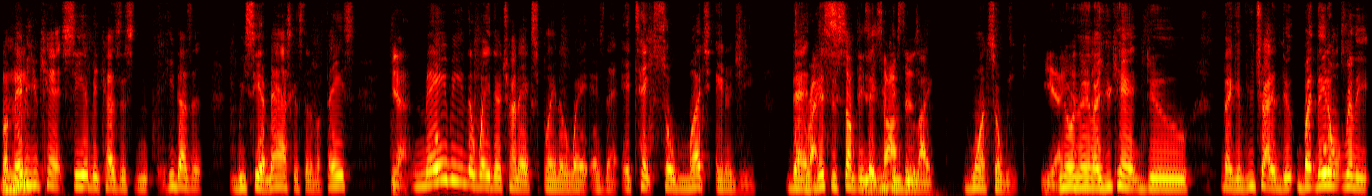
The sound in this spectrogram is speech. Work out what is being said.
but Mhm. maybe you can't see it because it's he doesn't. We see a mask instead of a face. Yeah, Maybe the way they're trying to explain it away is that it takes so much energy that Right. this is something He's that you can do like once a week. yeah, you know yeah. what I mean? Like you can't do like if you try to do, but they don't really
